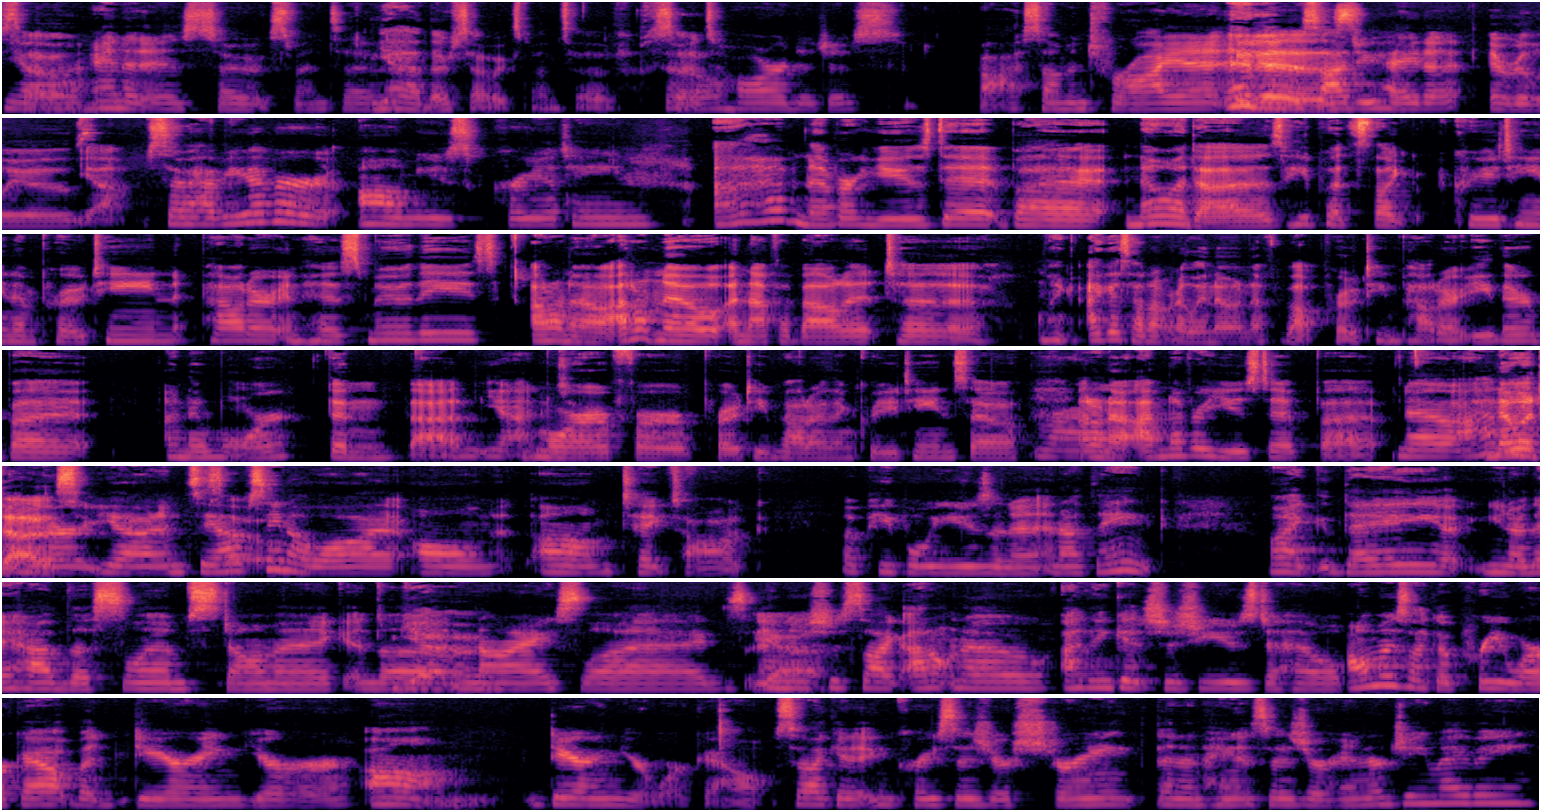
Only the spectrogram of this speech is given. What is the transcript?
Yeah. So And it is so expensive. yeah, they're so expensive. So, So, it's hard to just buy some and try it It and then is. decide you hate it. it really is. Yeah. So have you ever um used creatine? I have never used it, but Noah does. He puts like creatine and protein powder in his smoothies. I don't know. I don't know enough about it to like I guess I don't really know enough about protein powder either, but I know more than that. Yeah, More for protein powder than creatine. So Right. I don't know. I've never used it, but No, I Noah does. either. Yeah, and see, I've seen a lot on um TikTok of people using it, and I think like they, you know, they have the slim stomach and the Yeah. nice legs, and Yeah. it's just like I don't know. I think it's just used to help, almost like a pre-workout, but during your um during your workout, so like it increases your strength and enhances your energy. Maybe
